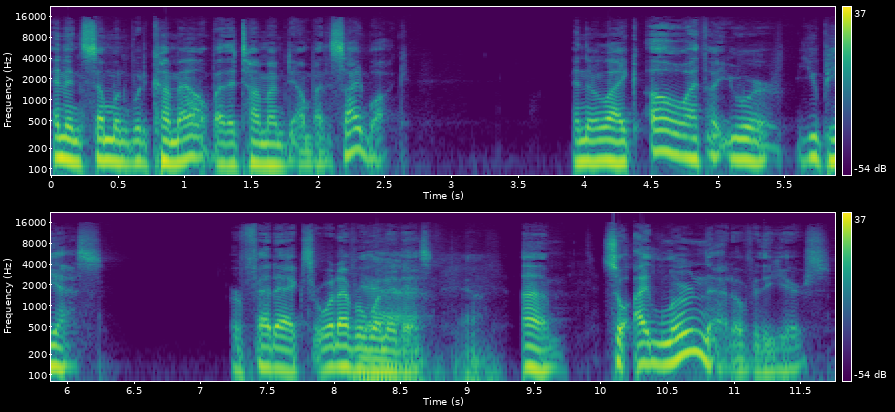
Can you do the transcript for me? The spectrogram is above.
And then someone would come out by the time I'm down by the sidewalk. And they're like, oh, I thought you were UPS or FedEx or whatever one it is." yeah. Yeah. Um, so I learned that over the years.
